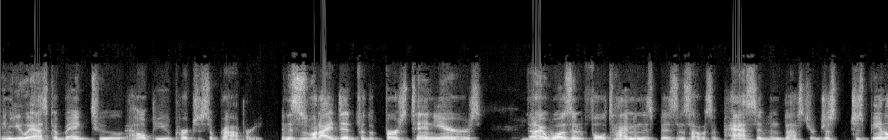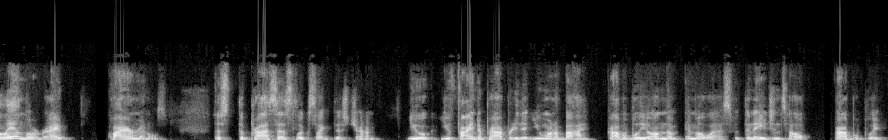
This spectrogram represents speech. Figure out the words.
and you ask a bank to help you purchase a property. And this is what I did for the first 10 years that I wasn't full time in this business. I was a passive investor, just just being a landlord, right? Acquiring rentals. The, the process looks like this, John. You you find a property that you want to buy, probably on the MLS with an agent's help, probably.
